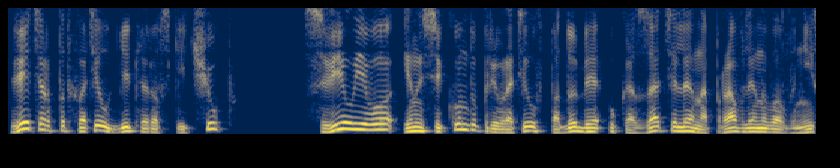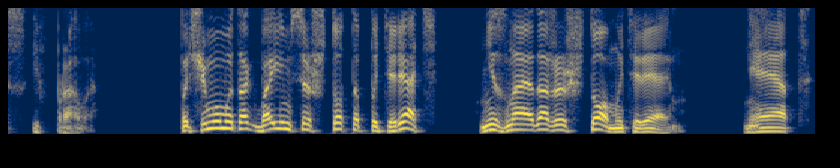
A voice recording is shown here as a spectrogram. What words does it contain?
Ветер подхватил гитлеровский чуб, свил его и на секунду превратил в подобие указателя, направленного вниз и вправо. Почему мы так боимся что-то потерять, не зная даже, что мы теряем. Нет,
